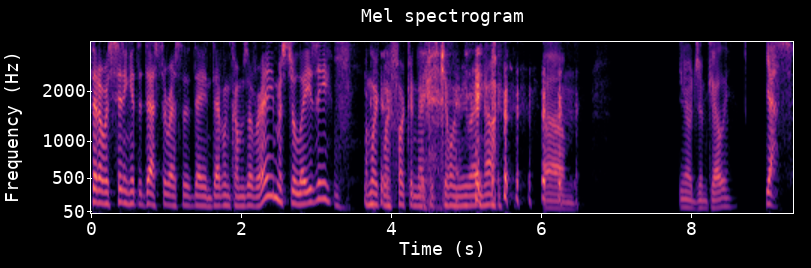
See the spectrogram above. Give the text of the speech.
then I was sitting at the desk the rest of the day, and Devin comes over. Hey, Mister Lazy. I'm like, my fucking neck is killing me right now. um, you know Jim Kelly. Yes.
